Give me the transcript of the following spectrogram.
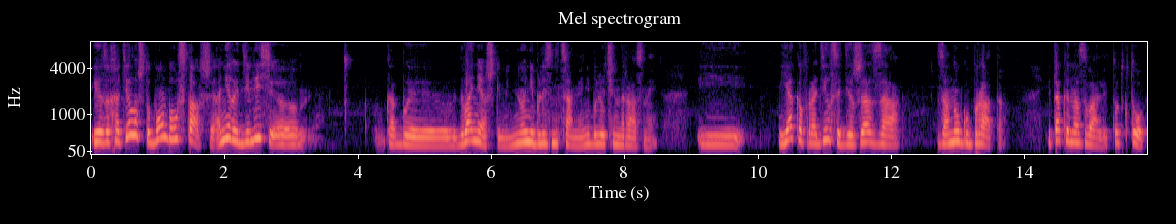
И захотела, чтобы он был старше. Они родились э, как бы двойняшками, но не близнецами, они были очень разные. И Яков родился, держа за, за ногу брата. И так и назвали. Тот, кто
